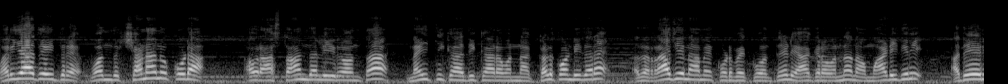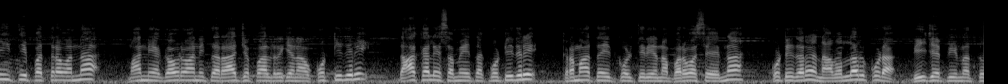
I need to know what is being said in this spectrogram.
ಮರ್ಯಾದೆ ಇದ್ದರೆ ಒಂದು ಕ್ಷಣನೂ ಕೂಡ ಅವರ ಆ ಸ್ಥಾನದಲ್ಲಿ ಇರುವಂಥ ನೈತಿಕ ಅಧಿಕಾರವನ್ನು ಕಳ್ಕೊಂಡಿದ್ದಾರೆ. ಅದರ ರಾಜೀನಾಮೆ ಕೊಡಬೇಕು ಅಂತೇಳಿ ಆಗ್ರಹವನ್ನು ನಾವು ಮಾಡಿದಿರಿ. ಅದೇ ರೀತಿ ಪತ್ರವನ್ನು ಮಾನ್ಯ ಗೌರವಾನ್ವಿತ ರಾಜ್ಯಪಾಲರಿಗೆ ನಾವು ಕೊಟ್ಟಿದ್ದೀರಿ ದಾಖಲೆ ಸಮೇತ ಕೊಟ್ಟಿದ್ದೀರಿ ಕ್ರಮ ತೆಗೆದುಕೊಳ್ತೀರಿ ಅನ್ನೋ ಭರವಸೆಯನ್ನು ಕೊಟ್ಟಿದ್ದಾರೆ. ನಾವೆಲ್ಲರೂ ಕೂಡ ಬಿ ಜೆ ಪಿ ಮತ್ತು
